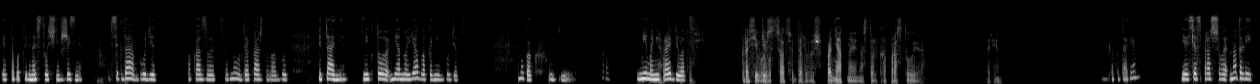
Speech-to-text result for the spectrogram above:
это вот именно источник жизни. Всегда будет показывать, ну, для каждого будет питание. Никто, ни одно яблоко не будет, ну, как мимо не пройдет. Красивую ассоциацию дали выше, понятную и настолько простую. Благодарим. Благодарим. Я сейчас спрашиваю, надо ли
